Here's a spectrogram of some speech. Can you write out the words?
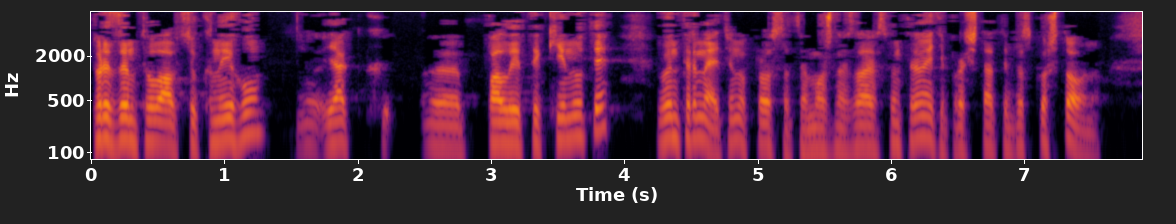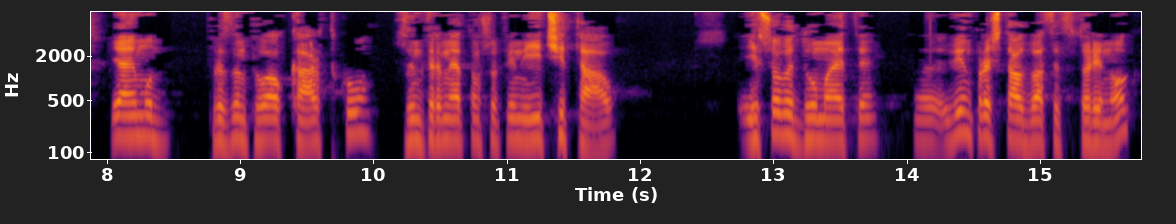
презентував цю книгу, ну, як е, палити кинути в інтернеті. Ну просто це можна зараз в інтернеті прочитати безкоштовно. Я йому презентував картку з інтернетом, щоб він її читав. І що ви думаєте? Е, Він прочитав 20 сторінок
